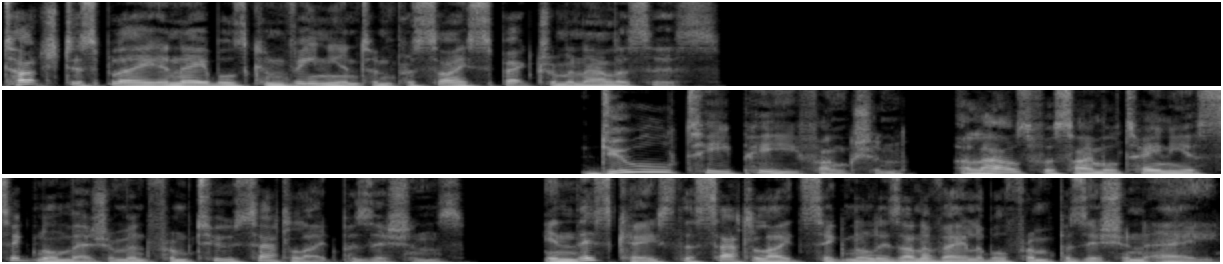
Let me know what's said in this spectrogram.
Touch display enables convenient and precise spectrum analysis. Dual TP function allows for simultaneous signal measurement from two satellite positions. In this case, the satellite signal is unavailable from position A.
